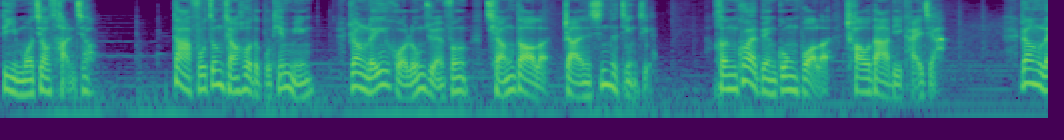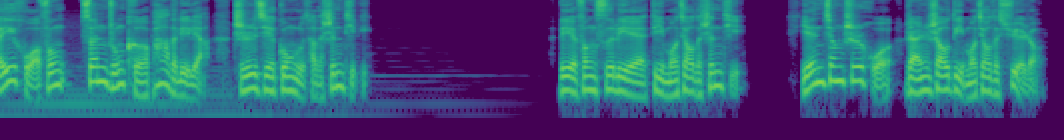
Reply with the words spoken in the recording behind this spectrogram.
地魔蛟惨叫，大幅增强后的古天明。让雷火龙卷风强到了崭新的境界，很快便攻破了超大地铠甲，让雷火风三种可怕的力量直接攻入他的身体里。烈风撕裂地魔蛟的身体，岩浆之火燃烧地魔蛟的血肉，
